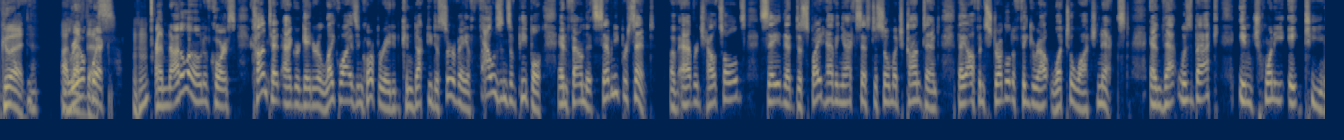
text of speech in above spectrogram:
good. I real love this. Mm-hmm. I'm not alone, of course. Content aggregator Likewise Incorporated conducted a survey of thousands of people and found that 70% of average households say that despite having access to so much content, they often struggle to figure out what to watch next. And that was back in 2018.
